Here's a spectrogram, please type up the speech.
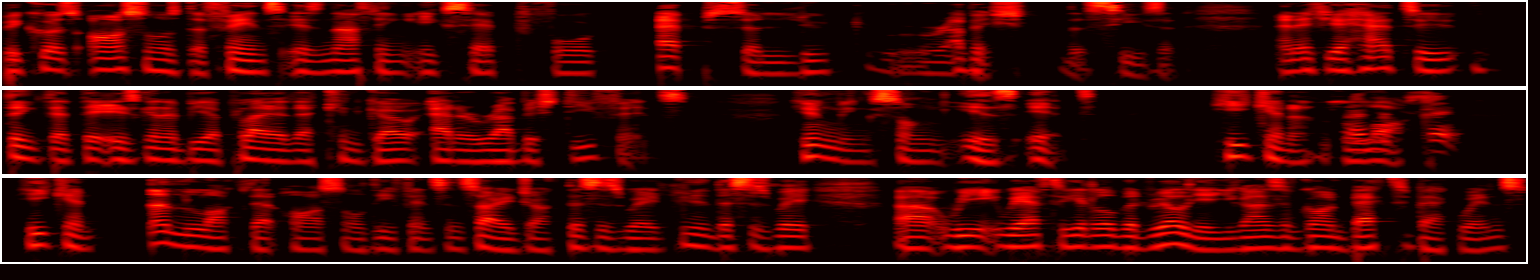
because Arsenal's defense is nothing except for absolute rubbish this season. And if you had to think that there is going to be a player that can go at a rubbish defense, Heung-Min Son is it. He can unlock. 100%. He can unlock that Arsenal defense. And sorry, Jock, this is where you know, this is where uh, we we have to get a little bit real here. You guys have gone back to back wins.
